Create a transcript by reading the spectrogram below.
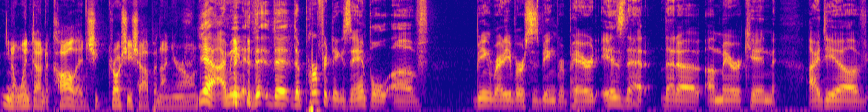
you know went down to college grocery shopping on your own. Yeah, I mean the the the perfect example of being ready versus being prepared is that that uh, American idea of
